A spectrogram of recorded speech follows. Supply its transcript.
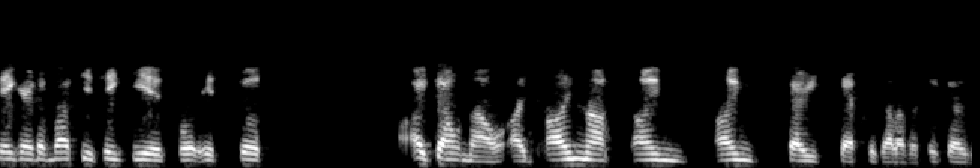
bigger than what you think he is, but it's just I don't know. I, I'm not. I'm I'm very skeptical of it because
